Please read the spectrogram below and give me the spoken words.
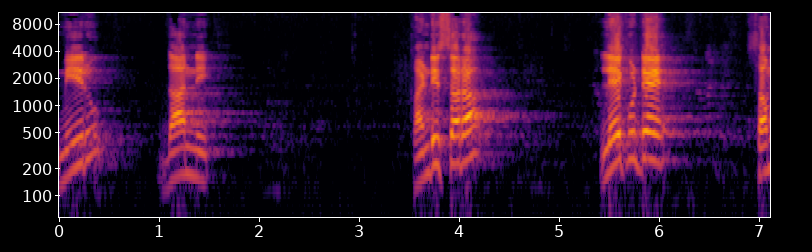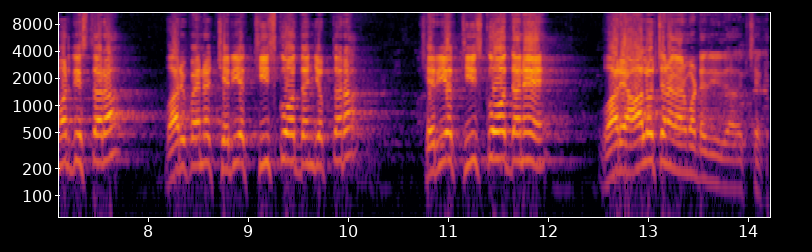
మీరు దాన్ని ఖండిస్తారా? లేకుంటే సమర్థిస్తారా? వారిపైన చర్య తీసుకోవద్దని చెప్తారా? చర్య తీసుకోవద్దనే వారి ఆలోచన కనబడ్డది ఇది అధ్యక్ష.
